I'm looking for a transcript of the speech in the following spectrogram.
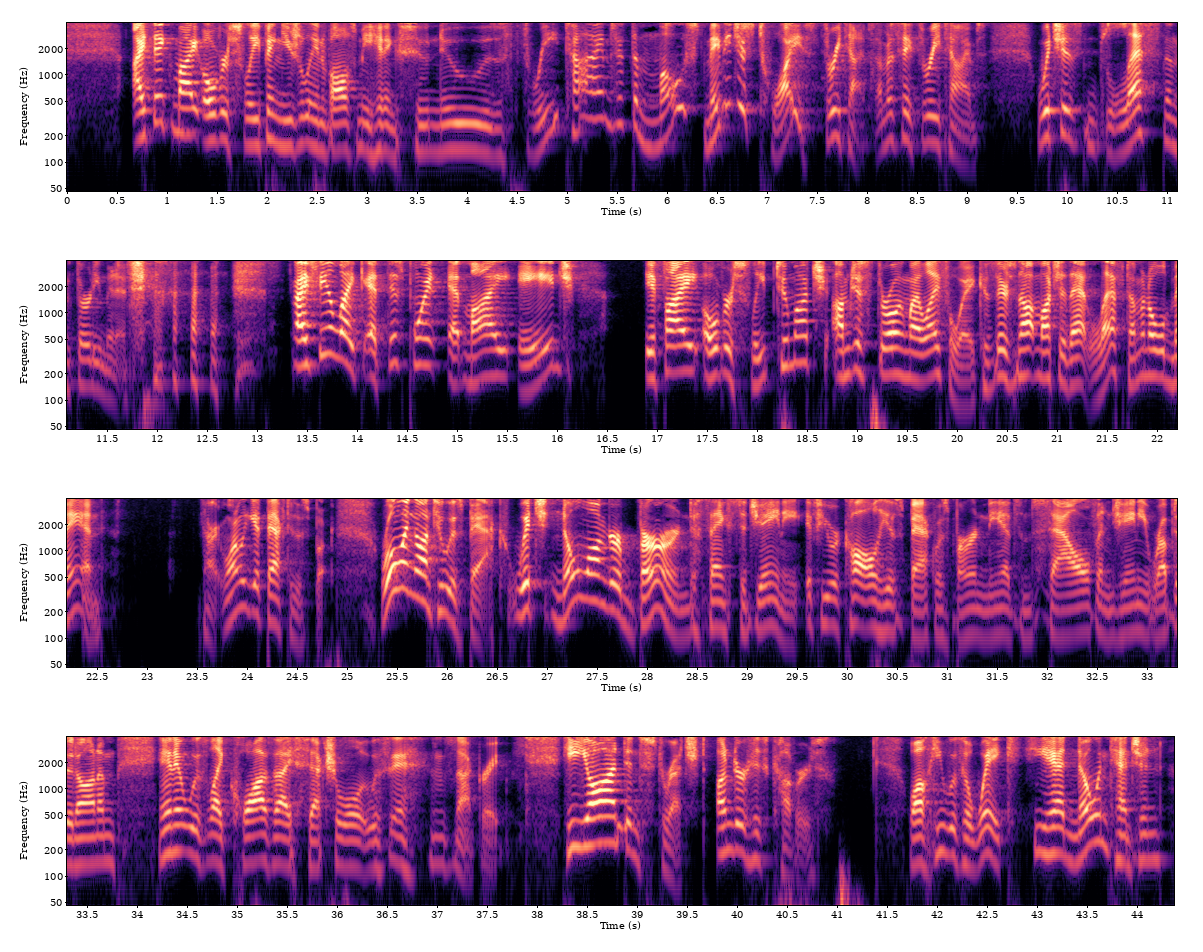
I think my oversleeping usually involves me hitting snooze three times at the most, maybe just twice, three times. I'm going to say three times, which is less than 30 minutes. I feel like at this point, at my age, if I oversleep too much, I'm just throwing my life away because there's not much of that left. I'm an old man. All right, why don't we get back to this book? Rolling onto his back, which no longer burned thanks to Janie. If you recall, his back was burned and he had some salve and Janie rubbed it on him and it was like quasi sexual. It was, eh, it was not great. He yawned and stretched under his covers. While he was awake, he had no intention,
